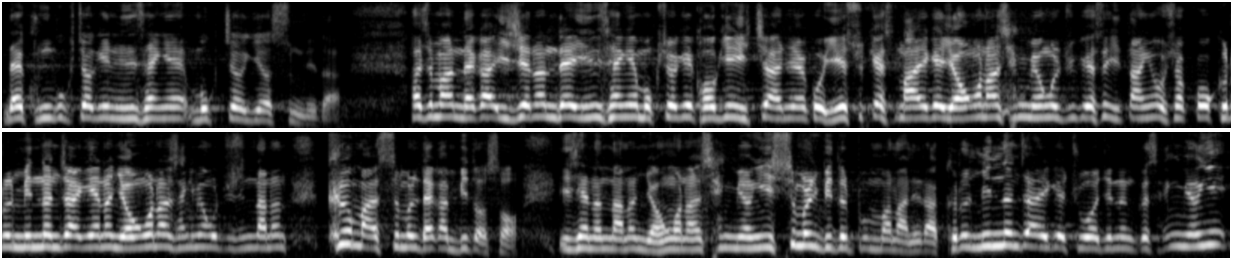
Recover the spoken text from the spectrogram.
내 궁극적인 인생의 목적이었습니다. 하지만 내가 이제는 내 인생의 목적이 거기에 있지 아니하고 예수께서 나에게 영원한 생명을 주기 위해서 이 땅에 오셨고 그를 믿는 자에게 자에게는 영원한 생명을 주신다는 그 말씀을 내가 믿어서 이제는 나는 영원한 생명이 있음을 믿을 뿐만 아니라 그를 믿는 자에게 주어지는 그 생명이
